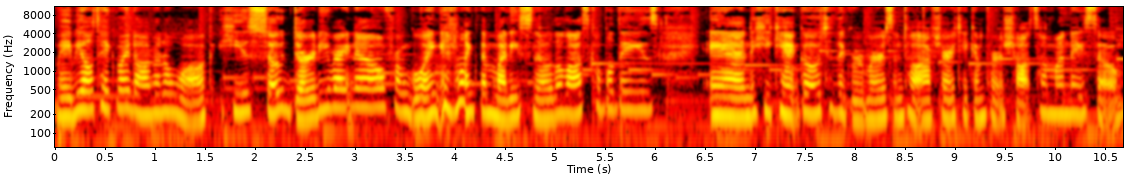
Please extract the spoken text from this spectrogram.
Maybe I'll take my dog on a walk. He's so dirty right now from going in like the muddy snow the last couple days and he can't go to the groomers until after I take him for his shots on Monday. So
